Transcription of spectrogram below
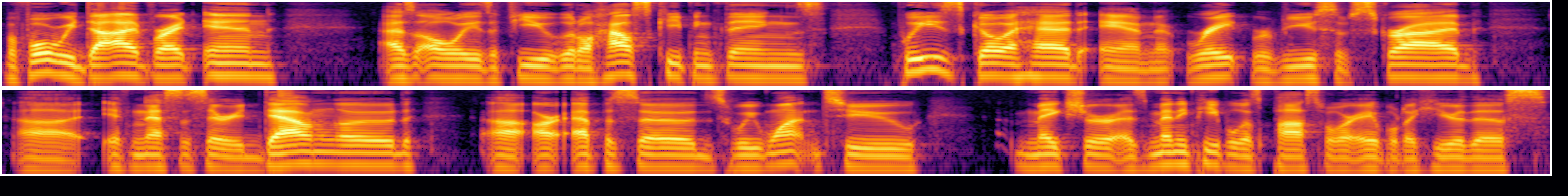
Before we dive right in, as always, a few little housekeeping things. Please go ahead and rate, review, subscribe. Uh, if necessary, download uh, our episodes. We want to make sure as many people as possible are able to hear this,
